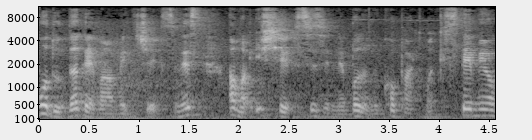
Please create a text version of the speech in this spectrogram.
modunda devam edeceksiniz. Ama iş yeri sizinle bağını kopartmak istemiyor.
